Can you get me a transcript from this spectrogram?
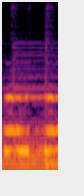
Bye.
